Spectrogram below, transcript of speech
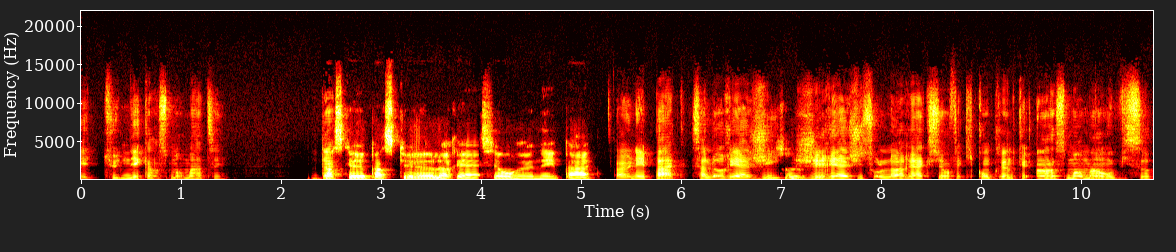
est, unique en ce moment, tu sais. Parce que, parce que leur réaction a un impact. A un impact, ça leur réagit. J'ai réagi sur leur réaction, fait qu'ils comprennent qu'en ce moment, on vit ça.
